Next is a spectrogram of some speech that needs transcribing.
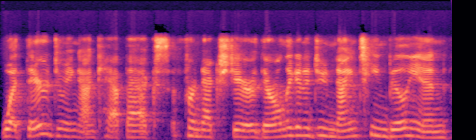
what they're doing on capex for next year. They're only going to do 19 billion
